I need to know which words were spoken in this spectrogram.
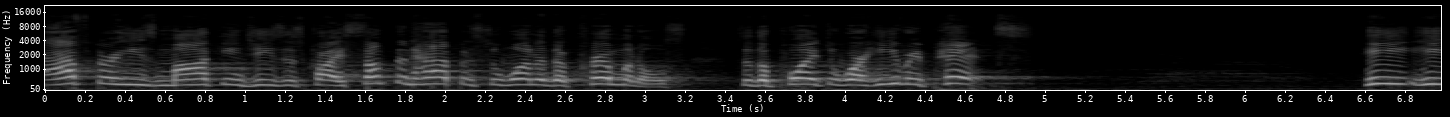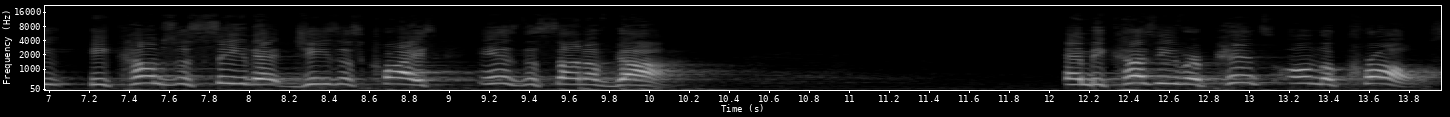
After he's mocking Jesus Christ, something happens to one of the criminals to the point to where he repents. He, he, he comes to see that Jesus Christ is the Son of God. And because he repents on the cross,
